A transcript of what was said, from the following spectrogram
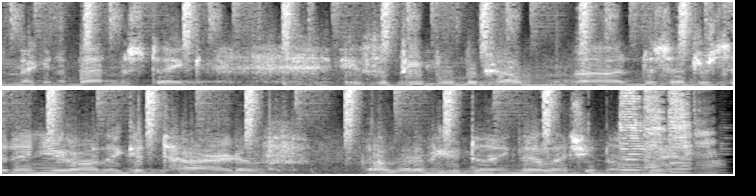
be making a bad mistake. If the people become uh, disinterested in you or they get tired of uh, whatever you're doing, they'll let you know.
